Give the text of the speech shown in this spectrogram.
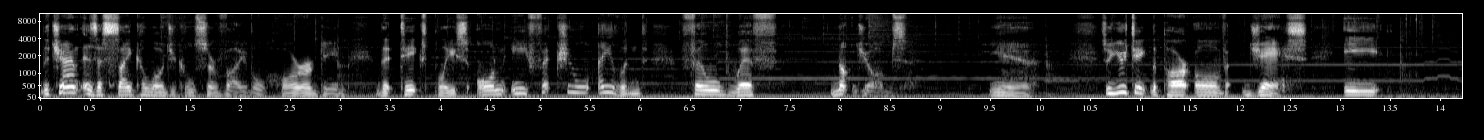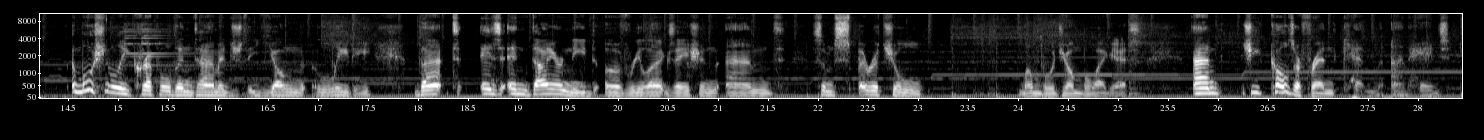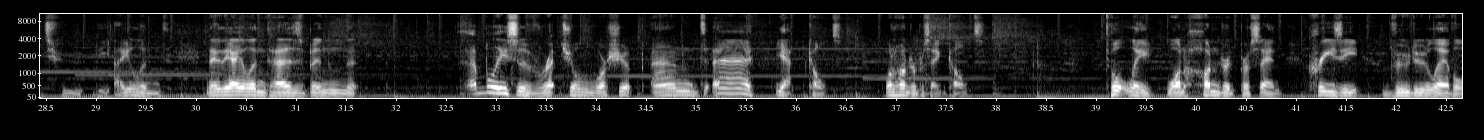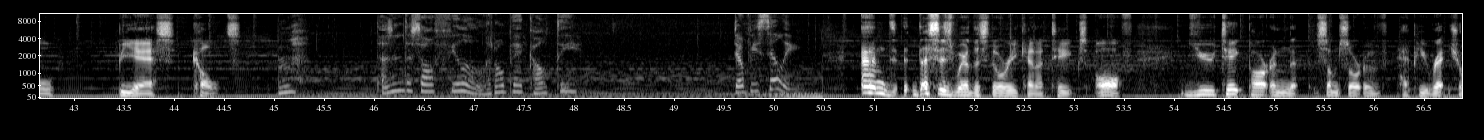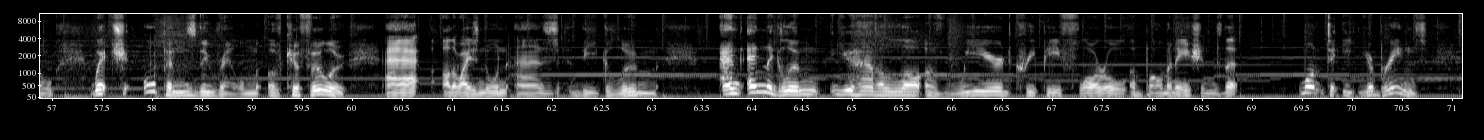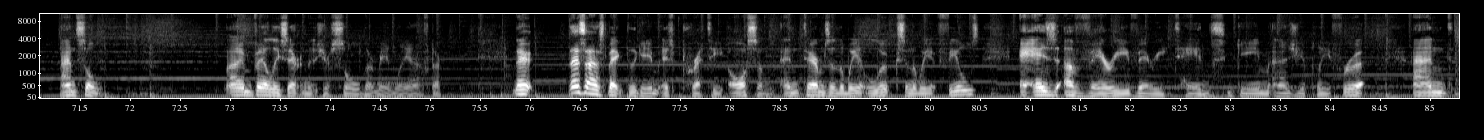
The Chant is a psychological survival horror game that takes place on a fictional island filled with nut jobs. Yeah. So you take the part of Jess, a emotionally crippled and damaged young lady that is in dire need of relaxation and some spiritual mumbo jumbo, I guess. And she calls her friend Kim and heads to the island. Now, the island has been a place of ritual worship and, uh, yeah, cult. 100% cult. Totally 100% crazy voodoo level BS cults. Doesn't this all feel a little bit culty? Don't be silly. And this is where the story kind of takes off. You take part in some sort of hippie ritual, which opens the realm of Cthulhu, uh, otherwise known as the Gloom. And in the Gloom, you have a lot of weird, creepy, floral abominations that want to eat your brains and soul. I'm fairly certain it's your soul they're mainly after. Now, this aspect of the game is pretty awesome. In terms of the way it looks and the way it feels, it is a very, very tense game as you play through it. And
